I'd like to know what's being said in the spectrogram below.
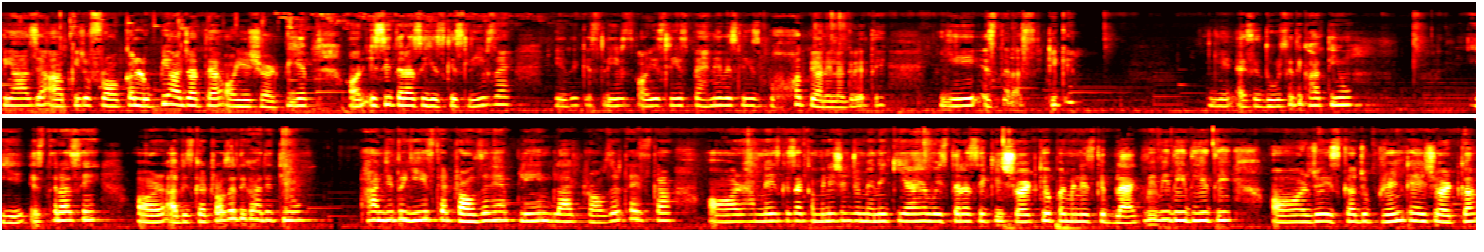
तो यहाँ से आपकी जो फ्रॉक का लुक भी आ जाता है और ये शर्ट भी है। और इसी तरह से ये इसके स्लीव्स हैं। ये देखिए स्लीव्स और ये स्लीव्स पहने हुए स्लीव्स बहुत प्यारे लग रहे थे। ये इस तरह से, ठीक है? ये ऐसे दूर से दिखाती हूँ। ये इस तरह से और अब इसका ट्राउज़र दिखा देती हूँ। हाँ जी तो ये इसका ट्राउज़र है प्लेन ब्लैक ट्राउज़र था इसका और हमने इसके साथ कम्बिनेशन जो मैंने किया है वो इस तरह से कि शर्ट के ऊपर मैंने इसके ब्लैक वे भी दे दिए थे और जो इसका जो प्रिंट है शर्ट का,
